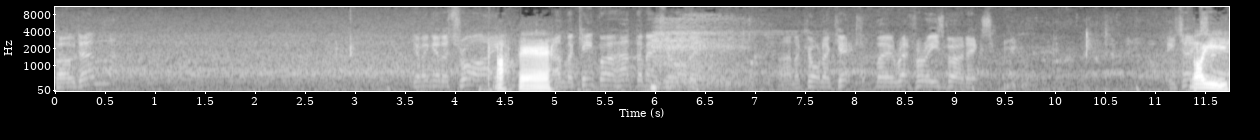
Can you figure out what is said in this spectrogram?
Foden. Giving it a try. Ah be. And the keeper had the measure of it. And a corner kick, the referee's verdict. He takes Ay.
